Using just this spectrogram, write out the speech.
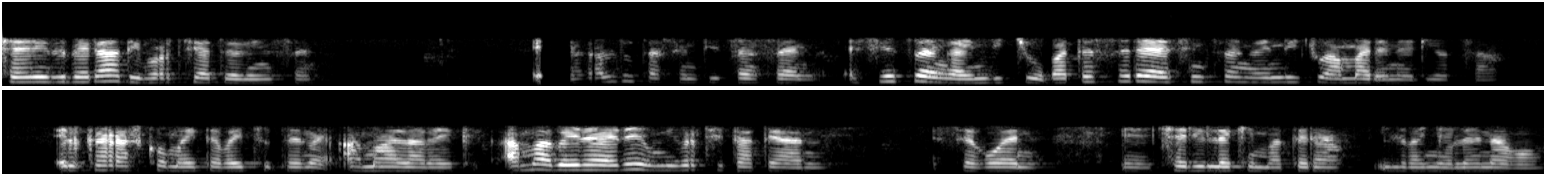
Txeril bera dibortziatu egin zen. Eta galduta sentitzen zen, ezin zuen gainditu, batez ere ezin zuen gainditu amaren eriotza. Elkar asko maite baitzuten ama alabek. Ama bera ere unibertsitatean zegoen e, txerilekin batera, hil baino lehenago,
